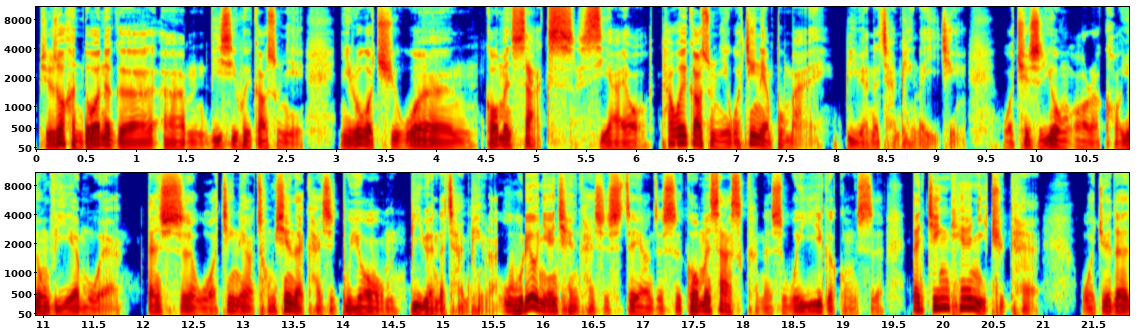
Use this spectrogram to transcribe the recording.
比如说很多那个嗯 VC 会告诉你，你如果去问 Goldman Sachs CIO，他会告诉你，我尽量不买。闭源的产品了，已经。我确实用 Oracle，用 VMware，但是我尽量从现在开始不用闭源的产品了。五六年前开始是这样子，是 gomosas 可能是唯一一个公司，但今天你去看。我觉得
